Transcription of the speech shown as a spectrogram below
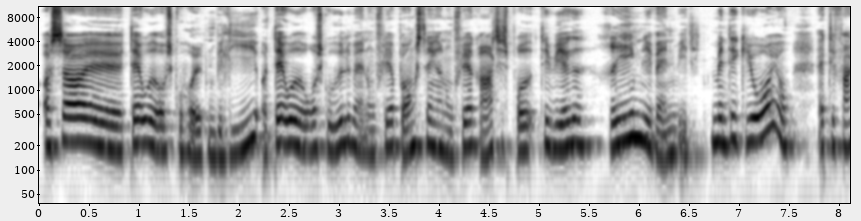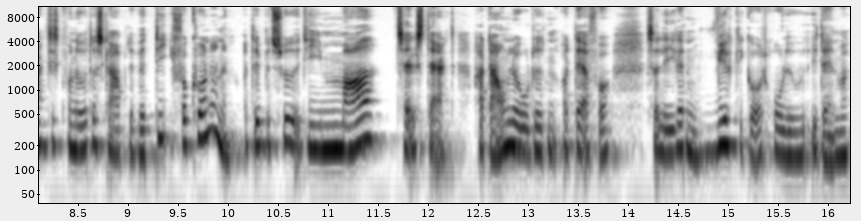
og så øh, derudover skulle holde den ved lige, og derudover skulle udlevere nogle flere bongstænger, nogle flere gratis brød. Det virkede rimelig vanvittigt. Men det gjorde jo, at det faktisk var noget, der skabte værdi for kunderne. Og det betød, at de meget talstærkt har downloadet den, og derfor så ligger den virkelig godt rullet ud i Danmark.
